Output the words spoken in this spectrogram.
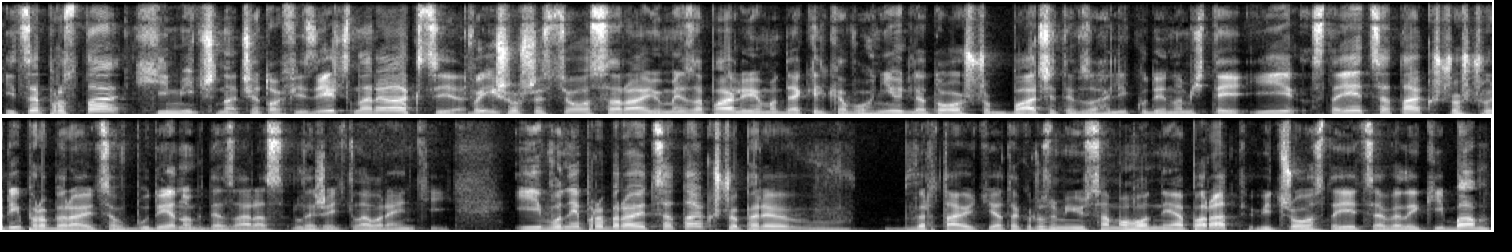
і це проста хімічна чи то фізична реакція. Вийшовши з цього сараю, ми запалюємо декілька вогнів для того, щоб бачити взагалі, куди нам йти. І стається так, що щурі пробираються в будинок, де зараз лежить Лаврентій. І вони пробираються так, що перевертають, я так розумію, самогонний апарат, від чого стається великий бам.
